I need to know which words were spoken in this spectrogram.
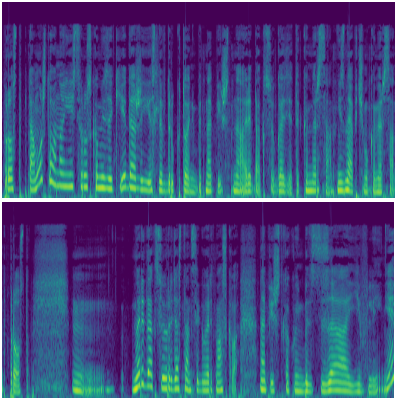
Просто потому, что оно есть в русском языке, даже если вдруг кто-нибудь напишет на редакцию газеты «Коммерсант», не знаю, почему «Коммерсант», просто на редакцию радиостанции «Говорит Москва» напишет какое-нибудь заявление,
